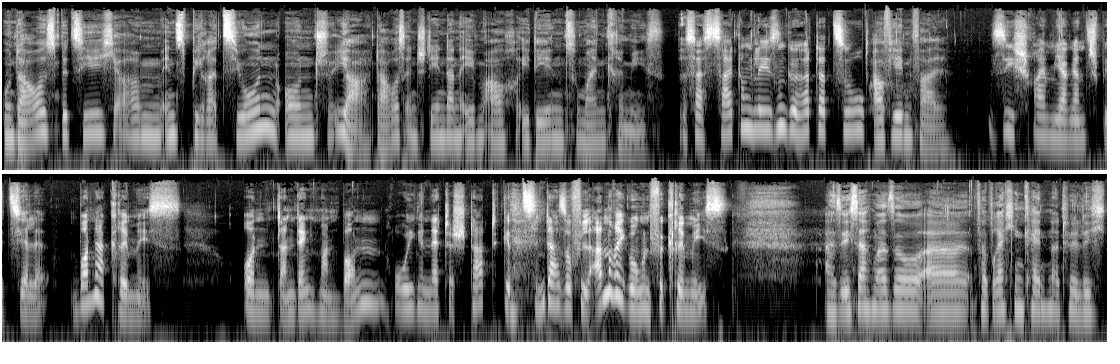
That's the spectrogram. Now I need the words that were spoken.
Und daraus beziehe ich ähm, Inspiration und ja, daraus entstehen dann eben auch Ideen zu meinen Krimis. Das heißt, Zeitung lesen gehört dazu? Auf jeden Fall. Sie schreiben ja ganz spezielle Bonner Krimis. Und dann denkt man, Bonn, ruhige, nette Stadt. Gibt es denn da so viele Anregungen für Krimis? Also ich sag mal so, äh, Verbrechen kennt natürlich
